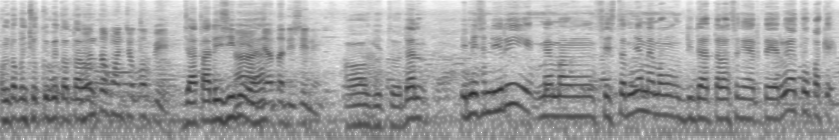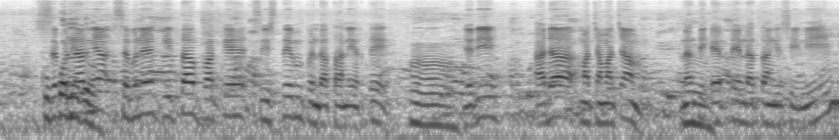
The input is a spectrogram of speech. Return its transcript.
untuk mencukupi total untuk mencukupi. jatah di sini Ah, ya. Jatah di sini. Oh, gitu. Dan ini sendiri memang sistemnya memang didata langsung RT RW atau pakai kupon sebenarnya itu? sebenarnya kita pakai sistem pendataan RT. Ah, Jadi ada macam-macam. Nanti RT yang datang ke sini,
